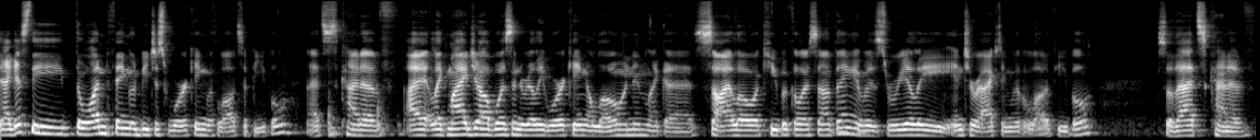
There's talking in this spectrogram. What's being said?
I guess the the one thing would be just working with lots of people. That's kind of I like my job wasn't really working alone in like a silo, a cubicle or something. It was really interacting with a lot of people. So that's kind of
